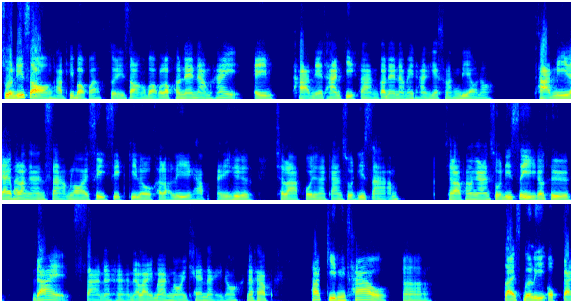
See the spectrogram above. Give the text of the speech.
ส่วนที่สองครับที่บอกว่าส่วนที่สองเขาบอกเราเขาแนะนำให้ไอถาดเนี้ยทานกี่ครั้งก็แนะนำให้ทานแค่ครั้งเดียวเนาะถาดนี้ได้พลังงาน340กิโลแคลอรี่ครับอันนี้คือฉลากโภชนาการส่วนที่3ฉลากพลังงานส่วนที่4ก็คือ ได้สารอาหารอะไรมากน้อยแค่ไหนเนาะนะครับ ถ้ากินข้าวไรซ์เบอร์รี่อกไก่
